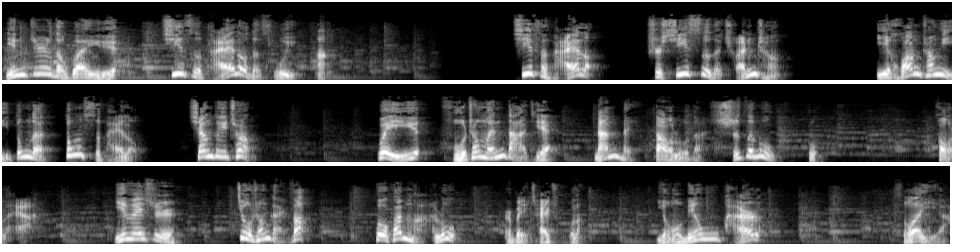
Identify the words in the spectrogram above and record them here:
您知道关于西四牌楼的俗语吗？西四牌楼是西四的全称，以皇城以东的东四牌楼相对称，位于阜成门大街南北道路的十字路口处。后来啊，因为是旧城改造、拓宽马路而被拆除了，有名无牌了。所以啊，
